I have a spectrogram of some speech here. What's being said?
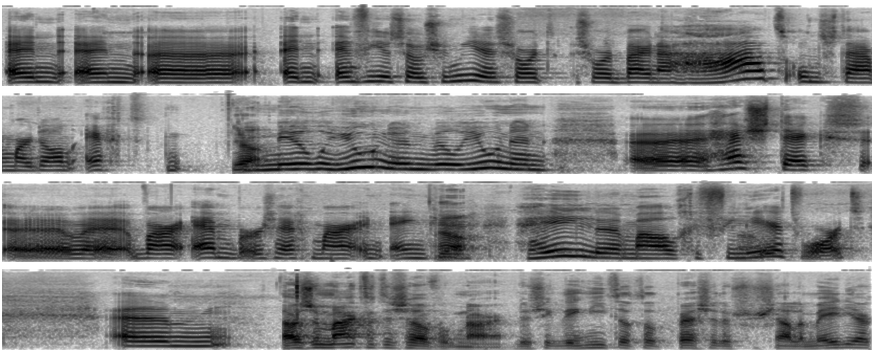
en, en, uh, en, en via social media een soort, soort bijna haat ontstaan, maar dan echt ja. miljoenen, miljoenen uh, hashtags waar Amber zeg maar in één keer ja. helemaal gefileerd ja. wordt. Um, nou, ze maakt het er zelf ook naar. Dus ik denk niet dat dat per se door sociale media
